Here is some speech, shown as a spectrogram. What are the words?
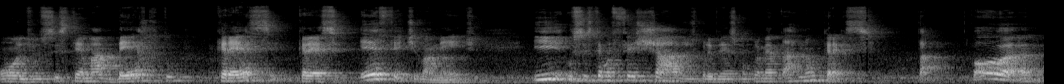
onde o sistema aberto cresce, cresce efetivamente e o sistema fechado de previdência complementar não cresce. Tá? Qual é,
